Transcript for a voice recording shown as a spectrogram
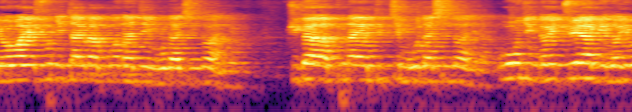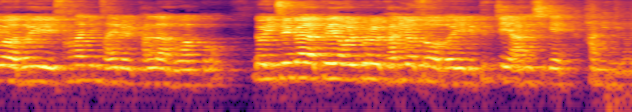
여호와의 손이 짧아 구원하지 못하신도 아니요 귀가 분하여 듣지 못하신도 아니라 오직 너희 죄악이 너희와 너희 하나님 사이를 갈라 놓았고 너희 죄가 그의 얼굴을 가리어서 너희에게 듣지 않으시게 함이니라.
